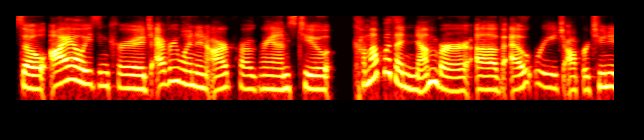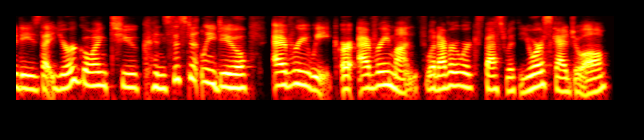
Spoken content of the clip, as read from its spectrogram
So I always encourage everyone in our programs to come up with a number of outreach opportunities that you're going to consistently do every week or every month, whatever works best with your schedule,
